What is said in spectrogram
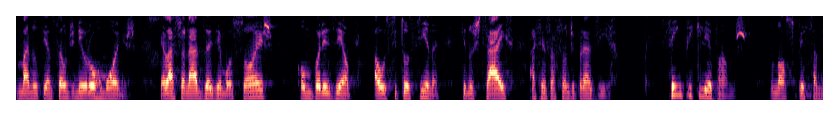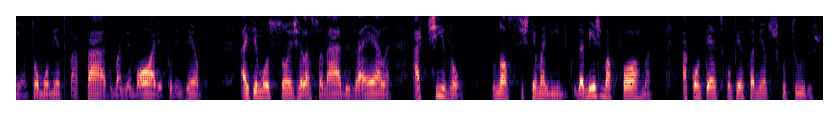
manutenção de neurohormônios relacionados às emoções, como por exemplo a ocitocina, que nos traz a sensação de prazer. Sempre que levamos o nosso pensamento ao momento passado, uma memória, por exemplo, as emoções relacionadas a ela ativam o nosso sistema límbico. Da mesma forma, acontece com pensamentos futuros.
